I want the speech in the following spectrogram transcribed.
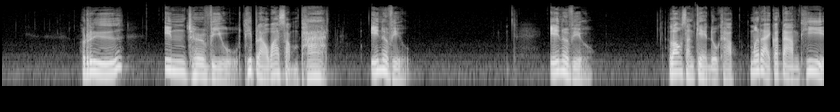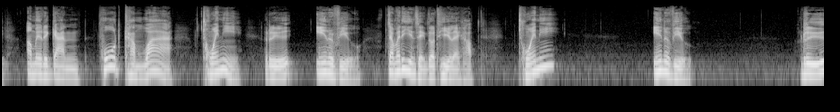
20 หรือ interview ที่แปลว่าสัมภาษณ์ interview interview ลองสังเกตดูครับ เมื่อไหร่ก็ตามที่อเมริกันพูดคำว่า 20 หรือ interview จะไม่ได้ยินเสียงตัวทีเลยครับ 20 interview หรือ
